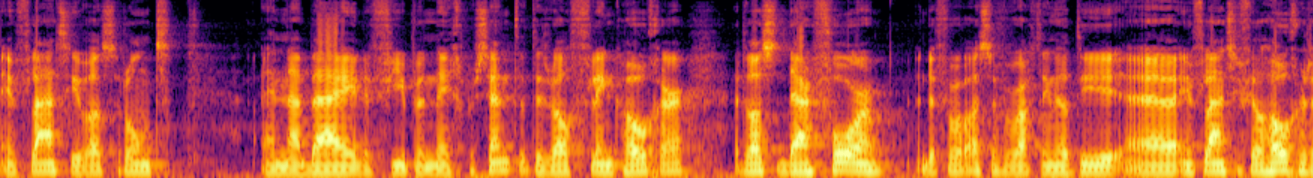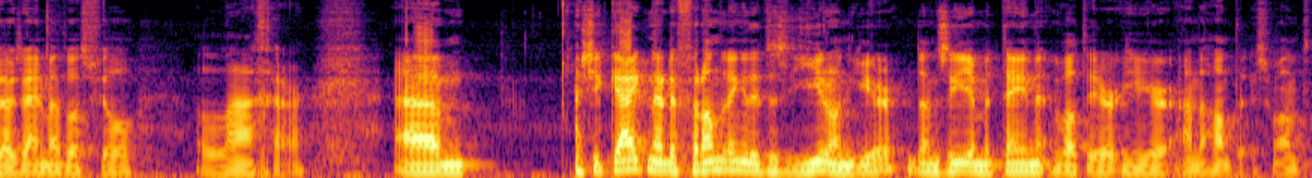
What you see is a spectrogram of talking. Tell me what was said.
inflatie was rond en nabij de 4,9%. Het is wel flink hoger. Het was daarvoor de, was de verwachting dat die inflatie veel hoger zou zijn, maar het was veel lager. Um, als je kijkt naar de veranderingen, dit is year on year, dan zie je meteen wat er hier aan de hand is. Want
